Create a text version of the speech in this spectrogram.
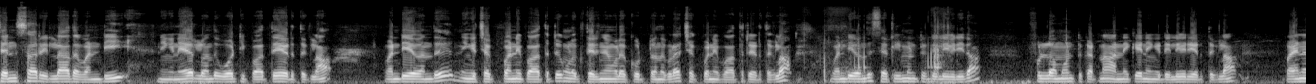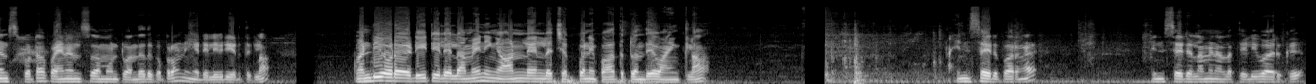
சென்சார் இல்லாத வண்டி நீங்கள் நேரில் வந்து ஓட்டி பார்த்தே எடுத்துக்கலாம். வண்டியை வந்து நீங்கள் செக் பண்ணி பார்த்துட்டு உங்களுக்கு தெரிஞ்சவங்களை கூப்பிட்டு வந்து கூட செக் பண்ணி பார்த்துட்டு எடுத்துக்கலாம். வண்டி வந்து செட்டில்மெண்ட் டெலிவரி தான். ஃபுல் அமௌண்ட் கட்டினா அன்றைக்கே நீங்கள் டெலிவரி எடுத்துக்கலாம். ஃபைனான்ஸ் போட்டால் ஃபைனான்ஸ் அமௌண்ட் வந்ததுக்கப்புறம் நீங்கள் டெலிவரி எடுத்துக்கலாம். வண்டியோட டீட்டெயில் எல்லாமே நீங்கள் ஆன்லைனில் செக் பண்ணி பார்த்துட்டு வந்தே வாங்கிக்கலாம். இன்சைடு பாருங்கள் இன்சைடு எல்லாமே நல்லா தெளிவாக இருக்குது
